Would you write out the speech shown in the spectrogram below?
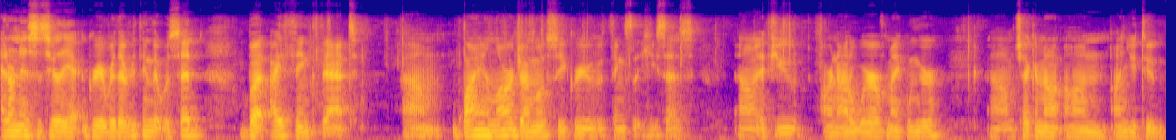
I don't necessarily agree with everything that was said, but I think that um, by and large, I mostly agree with things that he says. Um, if you are not aware of Mike Winger, um, check him out on, on YouTube.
